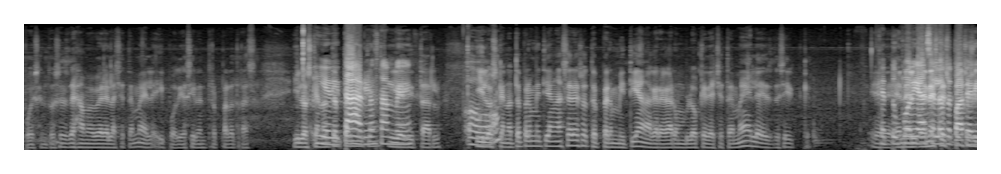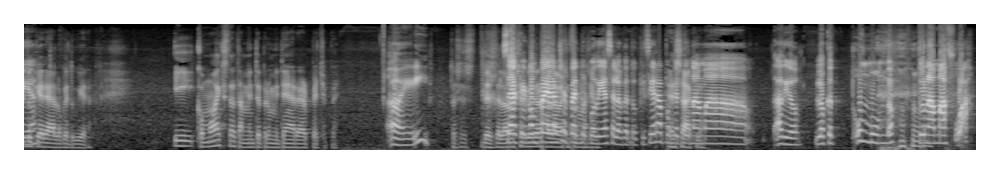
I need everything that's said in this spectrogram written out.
pues entonces déjame ver el HTML y podías ir entrar para atrás. Y los que no editarlos también. Y editarlo. Y los oh. que no te permitían hacer eso, te permitían agregar un bloque de HTML, es decir, que, que tú podías hacer este lo que espacio si tú quieres lo que tú quieras. Y como extra también te permitían agregar PHP. Ay. Entonces, desde la O sea, que con PHP tú podías hacer lo que tú quisieras porque tú nada más, adiós, lo que un mundo, tú nada más fuá.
